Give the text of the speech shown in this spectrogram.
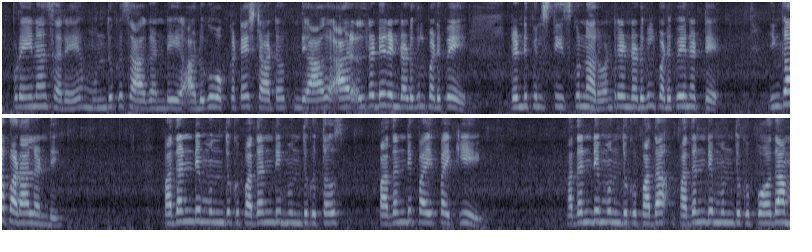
ఇప్పుడైనా సరే ముందుకు సాగండి. అడుగు ఒక్కటే స్టార్ట్ అవుతుంది. ఆల్రెడీ రెండు అడుగులు పడిపోయాయి. రెండు పిలిచి తీసుకున్నారు. అంటే రెండు అడుగులు పడిపోయినట్టే. ఇంకా పడాలండి. పదండి ముందుకు పదండి ముందుకు తౌ పదండి పై పైకి. పదండి ముందుకు పద పదండి ముందుకు పోదాం.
